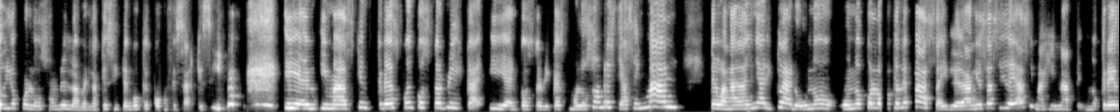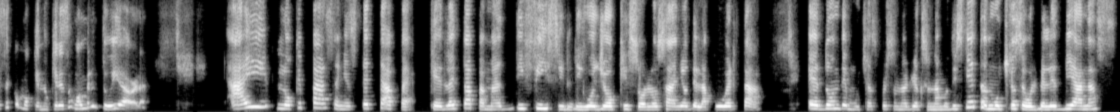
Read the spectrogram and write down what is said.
odio por los hombres, la verdad que sí tengo que confesar que sí. y, en, y más que crezco en Costa Rica y en Costa Rica es como los hombres te hacen mal, te van a dañar y claro, uno, uno con lo que le pasa y le dan esas ideas, imagínate, uno crece como que no quieres un hombre en tu vida, ¿verdad? Ahí lo que pasa en esta etapa, que es la etapa más difícil, digo yo, que son los años de la pubertad, es donde muchas personas reaccionamos distintas, muchos se vuelven lesbianas.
